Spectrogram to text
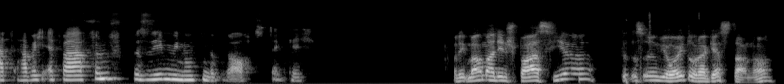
habe ich etwa fünf bis sieben Minuten gebraucht, denke ich. Und ich mache mal den Spaß hier. Das ist irgendwie heute oder gestern, ne?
